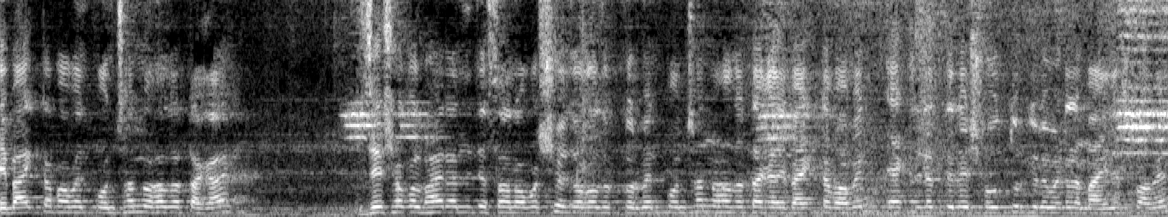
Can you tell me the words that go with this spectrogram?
এই বাইকটা পাবেন পঞ্চান্ন হাজার টাকায়। যে সকল ভাইরা নিতে চান অবশ্যই যোগাযোগ করবেন পঞ্চান্ন হাজার টাকায় বাইকটা পাবেন, এক লিটার তেলে সত্তর কিলোমিটার মাইলেজ পাবেন।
